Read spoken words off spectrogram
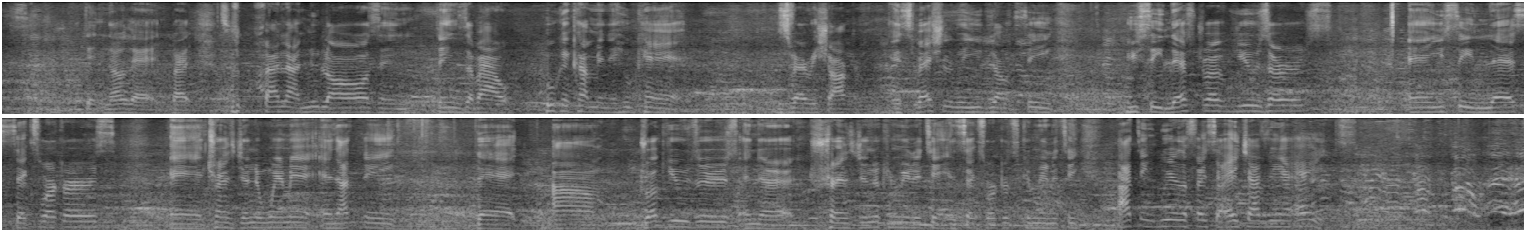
Didn't know that, but finding out new laws and things about who can come in and who can't is very shocking. Especially when you don't see you see less drug users and you see less sex workers and transgender women and I think that um, drug users and the transgender community and sex workers community, I think we're the face of HIV and AIDS.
